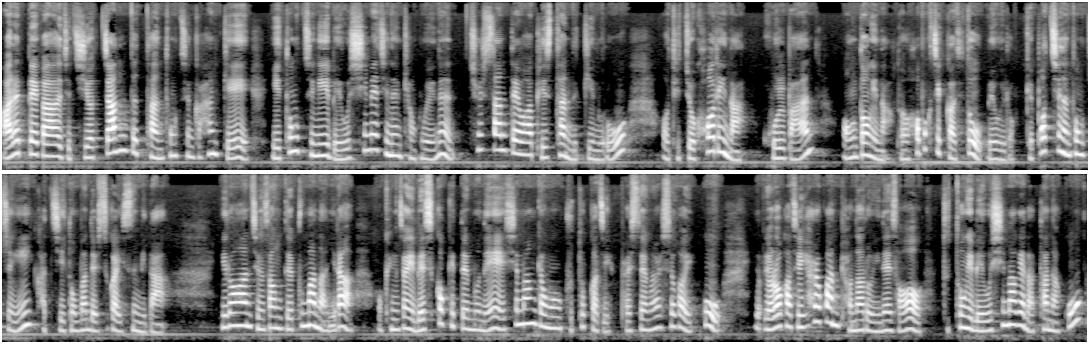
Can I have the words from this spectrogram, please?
아랫배가 이제 쥐어짠 듯한 통증과 함께 이 통증이 매우 심해지는 경우에는 출산 때와 비슷한 느낌으로 어, 뒤쪽 허리나 골반, 엉덩이나 허벅지까지도 매우 이렇게 뻗치는 통증이 같이 동반될 수가 있습니다. 이러한 증상들 뿐만 아니라 어, 굉장히 메스껍기 때문에 심한 경우 구토까지 발생을 할 수가 있고 여러 가지 혈관 변화로 인해서 두통이 매우 심하게 나타나고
